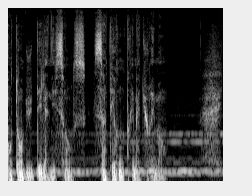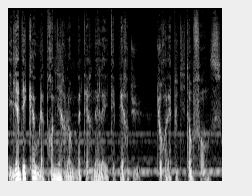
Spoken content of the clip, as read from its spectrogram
entendue dès la naissance s'interrompt prématurément. Il y a des cas où la première langue maternelle a été perdue durant la petite enfance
